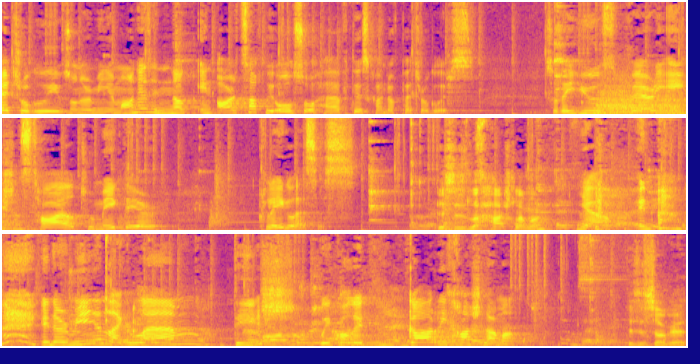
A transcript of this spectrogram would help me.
petroglyphs on Armenian mountains. In, in Artsakh, we also have this kind of petroglyphs. So they use very ancient style to make their clay glasses. this is la khashlama. Yeah. In, in Armenian, like lamb dish, we call it gari khashlama. This is so good.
